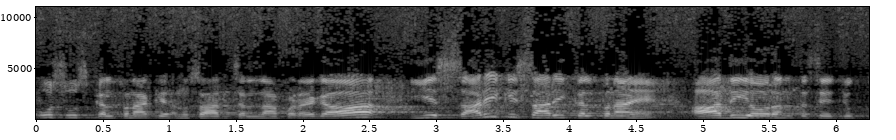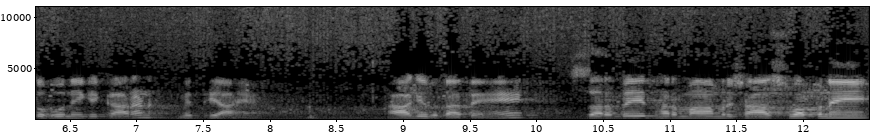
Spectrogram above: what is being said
उस उस कल्पना के अनुसार चलना पड़ेगा। ये सारी की सारी कल्पनाएँ आदि और अंत से युक्त होने के कारण मिथ्या हैं। आगे बताते हैं, सर्वे धर्मामृषा स्वप्ने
